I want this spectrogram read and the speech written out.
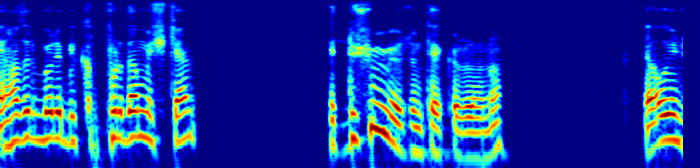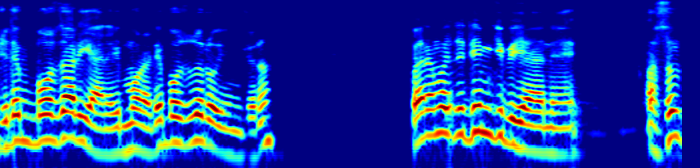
e, hazır böyle bir kıpırdamışken e, düşünmüyorsun tekrar onu. Ya oyuncu da bozar yani. Morali bozulur oyuncunun. Ben ama dediğim gibi yani asıl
